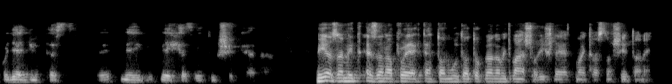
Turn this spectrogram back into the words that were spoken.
hogy együtt ezt még véghez vittük sikerrel. Mi az, amit ezen a projekten tanultatok meg, amit máshol is lehet majd hasznosítani?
